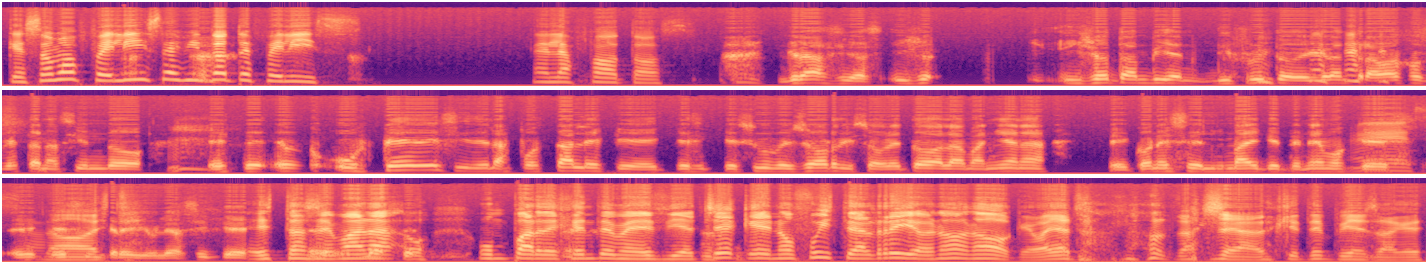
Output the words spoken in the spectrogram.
Que somos felices viéndote feliz en las fotos. Gracias. Y yo, y yo también disfruto del gran trabajo que están haciendo este, ustedes y de las postales que, sube Jordi, sobre todo a la mañana, eh, con ese email que tenemos que es, increíble. Así que esta eh, semana un par de gente me decía, che, que no fuiste al río, no, no, que vaya todo, o sea, ¿qué te piensas? Que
